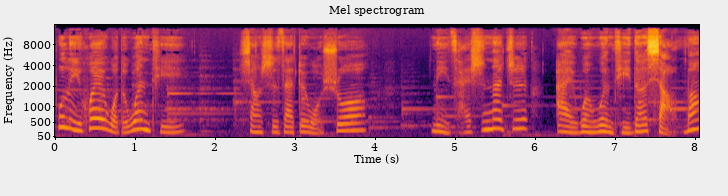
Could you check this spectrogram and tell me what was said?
不理会我的问题，像是在对我说。你才是那只爱问问题的小猫。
